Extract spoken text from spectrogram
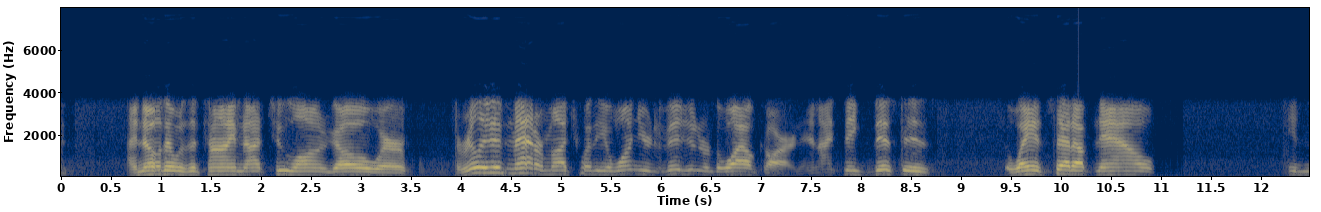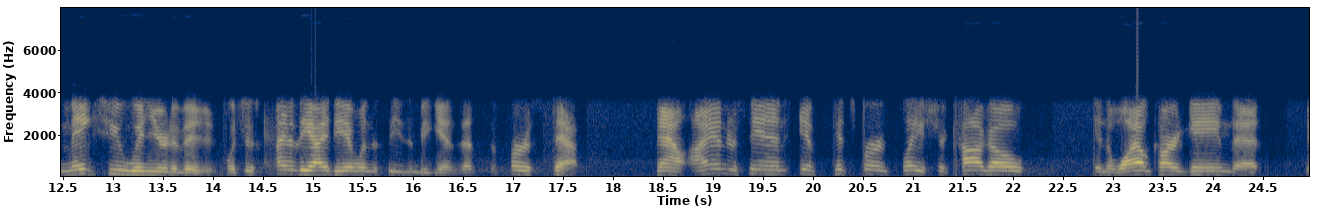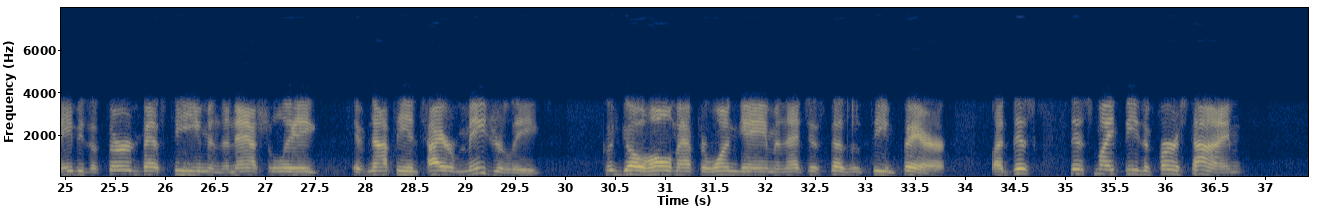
I know there was a time not too long ago where it really didn't matter much whether you won your division or the wild card. And I think this is the way it's set up now. It makes you win your division, which is kind of the idea when the season begins. That's the first step. Now, I understand if Pittsburgh plays Chicago in the wild card game, that maybe the third best team in the National League, if not the entire major league, could go home after one game, and that just doesn't seem fair. But this this might be the first time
